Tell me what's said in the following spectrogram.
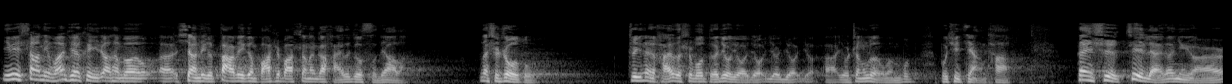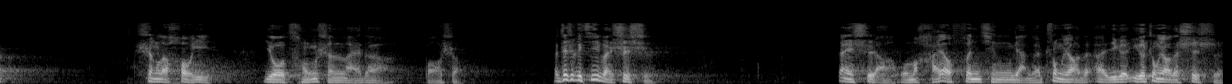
因为上帝完全可以让他们呃，像这个大卫跟八十八生了个孩子就死掉了，那是咒诅。至于那个孩子是否得救，有有有有有啊有争论，我们不不去讲他。但是这两个女儿生了后裔，有从神来的保守，啊这是个基本事实。但是啊，我们还要分清两个重要的呃一个一个重要的事实，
